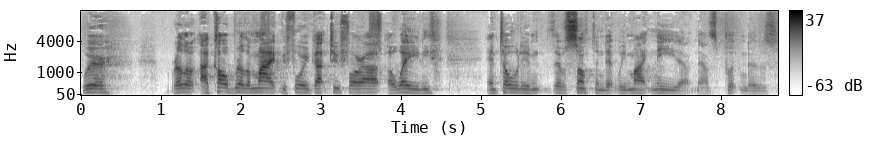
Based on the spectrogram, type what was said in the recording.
we're, brother, I called Brother Mike before he got too far out away and he, and told him there was something that we might need. I, I was putting those,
